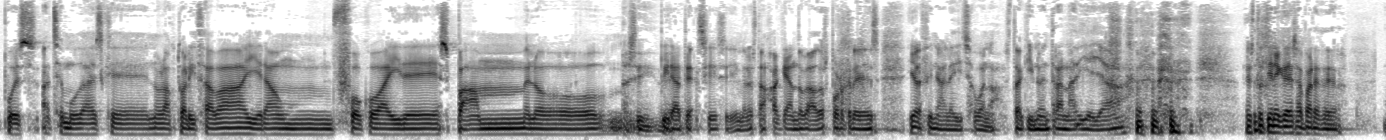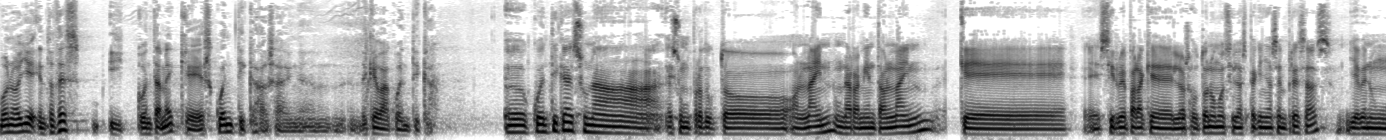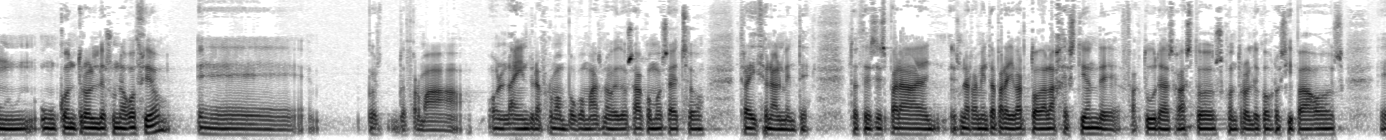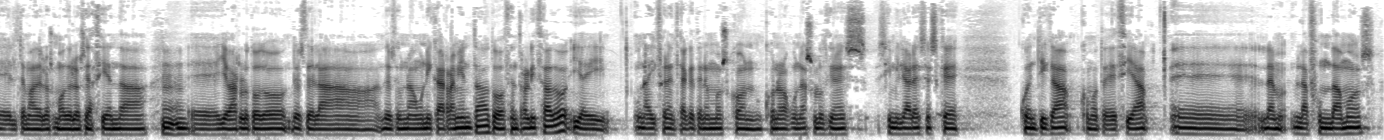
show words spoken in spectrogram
Pues Hmuda es que no lo actualizaba y era un foco ahí de spam, me lo Ah, sí, pirate, sí, sí, me lo están hackeando cada dos por tres y al final he dicho, bueno, hasta aquí no entra nadie ya. Esto tiene que desaparecer. Bueno, oye, entonces, y cuéntame qué es Cuéntica, o sea, ¿de qué va Cuéntica? Eh, Cuéntica es, una, es un producto online, una herramienta online que eh, sirve para que los autónomos y las pequeñas empresas lleven un, control de su negocio eh, pues de forma online, de una forma un poco más novedosa como se ha hecho tradicionalmente. Entonces es, para, es una herramienta para llevar toda la gestión de facturas, gastos, control de cobros y pagos, eh, el tema de los modelos de Hacienda, eh, llevarlo todo desde, la, desde una única herramienta, todo centralizado y hay una diferencia que tenemos con, con algunas soluciones similares es que Cuéntica, como te decía, eh, la, la fundamos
